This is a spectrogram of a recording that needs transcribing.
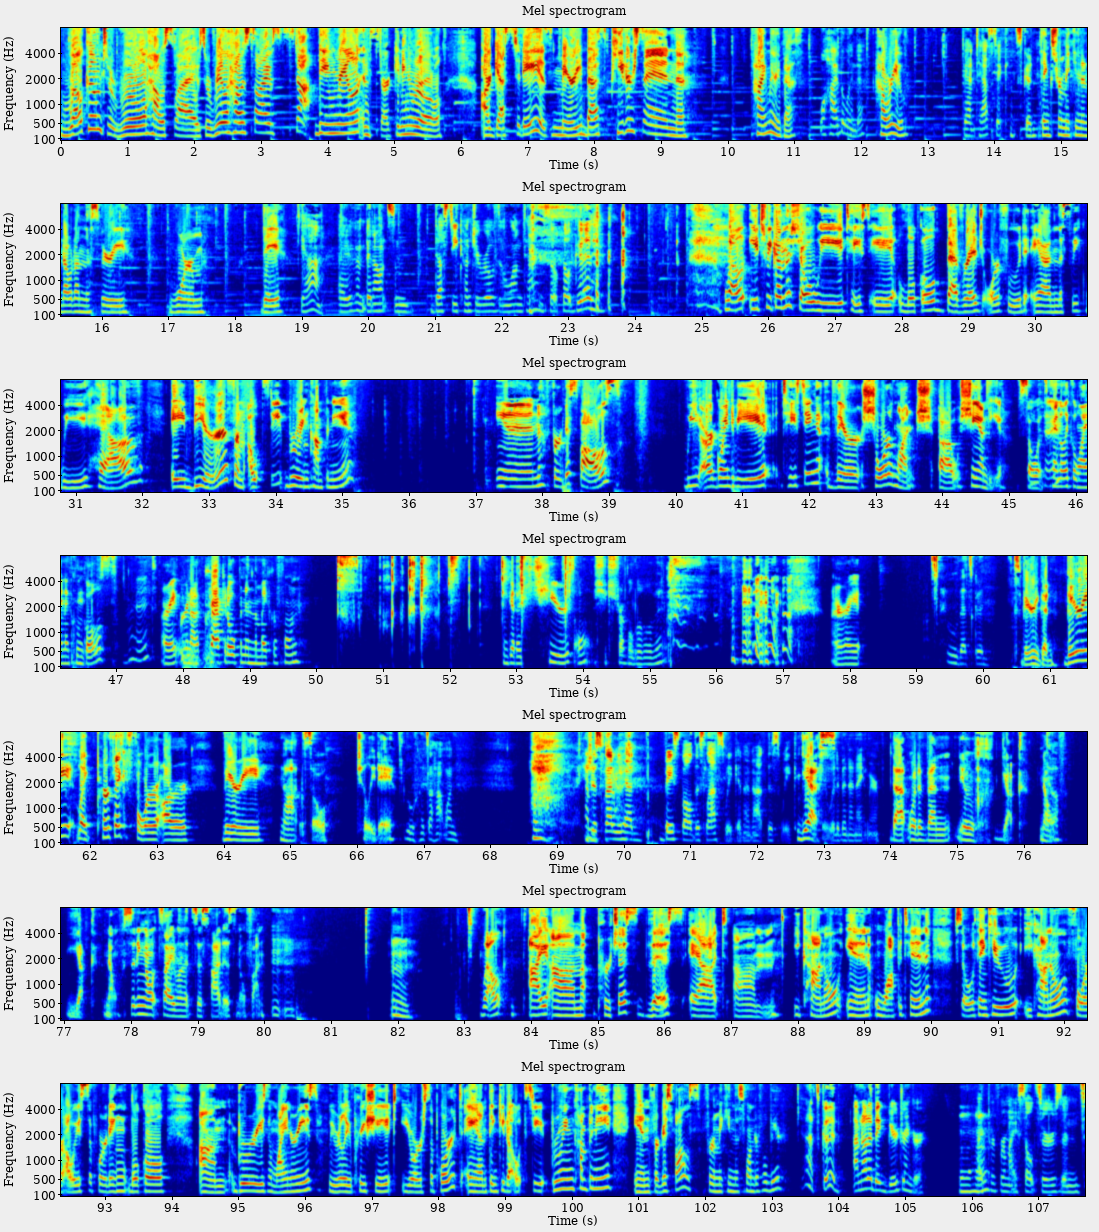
Welcome to Rural Housewives, where real housewives stop being real and start getting rural. Our guest today is Mary Beth Peterson. Hi, Mary Beth. Well, hi, Belinda. How are you? Fantastic. That's good. Thanks for making it out on this very warm day. Yeah, I haven't been out some dusty country roads in a long time, so it felt good. Well, each week on the show, we taste a local beverage or food, and this week we have a beer from Outstate Brewing Company in Fergus Falls. We are going to be tasting their shore lunch uh, shandy. So it's kind of like a Leinenkugel's. All right. All right, we're gonna crack it open in the microphone. We get a cheers. Oh, she struggled a little bit. All right, Ooh, that's good. it's very good. Very like perfect for our very not so chilly day. Ooh, it's a hot one. I'm just glad we had baseball this last weekend and not this week. Yes. It would have been a nightmare. That would have been ugh, yuck. No, Tough. yuck. No, sitting outside when it's this hot is no fun. Mm. Well, I um purchased this at um Econo in Wahpeton. So thank you, Econo, for always supporting local um, breweries and wineries. We really appreciate your support, and thank you to Outstate Brewing Company in Fergus Falls for making this wonderful beer. Yeah, it's good. I'm not a big beer drinker. I prefer my seltzers and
